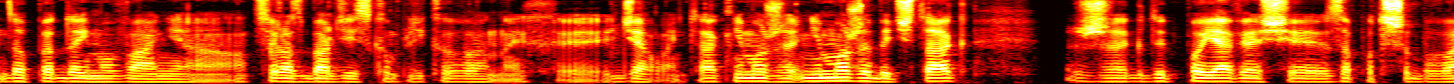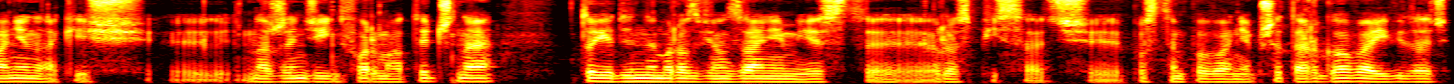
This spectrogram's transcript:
do podejmowania coraz bardziej skomplikowanych e, działań. Tak? Nie, może, nie może być tak, że gdy pojawia się zapotrzebowanie na jakieś e, narzędzie informatyczne, to jedynym rozwiązaniem jest e, rozpisać postępowanie przetargowe i wydać,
